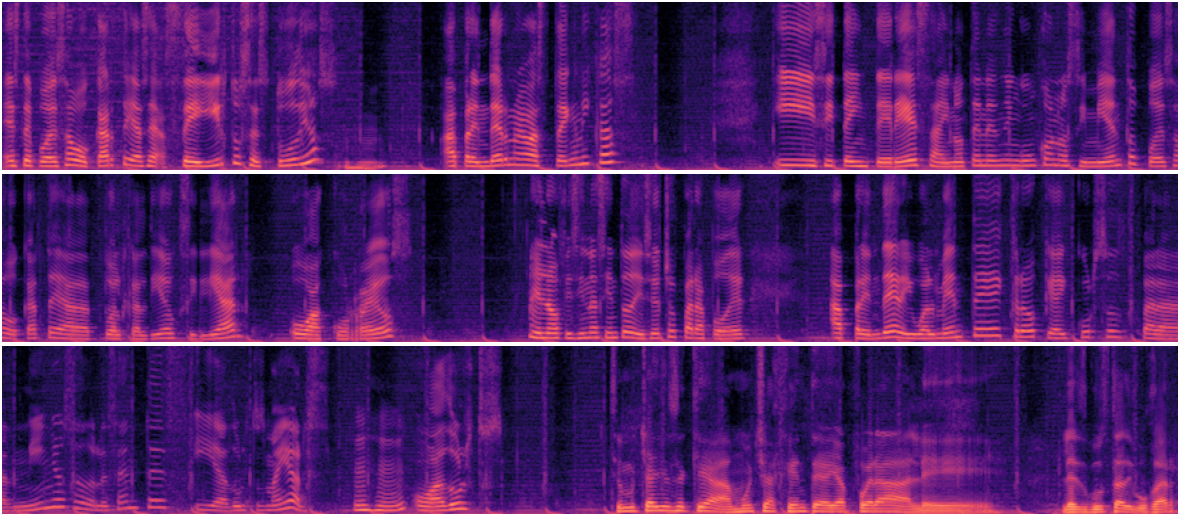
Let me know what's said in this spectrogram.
Este, puedes abocarte, ya sea seguir tus estudios, aprender nuevas técnicas. Y si te interesa y no tenés ningún conocimiento, puedes abocarte a tu alcaldía auxiliar o a correos en la oficina 118 para poder aprender. Igualmente, creo que hay cursos para niños, adolescentes y adultos mayores o adultos. Sí, muchachos, yo sé que a mucha gente allá afuera le, les gusta dibujar.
